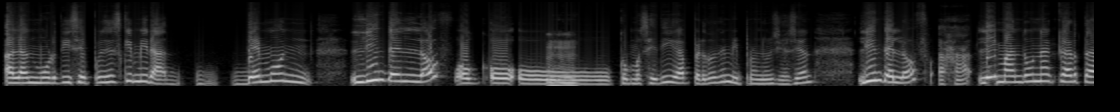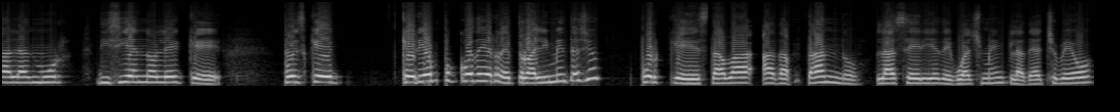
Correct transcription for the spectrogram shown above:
Alan Moore dice, pues es que mira, Demon Lindelof, o, o, como se diga, perdonen mi pronunciación, Lindelof, ajá, le mandó una carta a Alan Moore diciéndole que, pues que quería un poco de retroalimentación porque estaba adaptando la serie de Watchmen, la de HBO,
